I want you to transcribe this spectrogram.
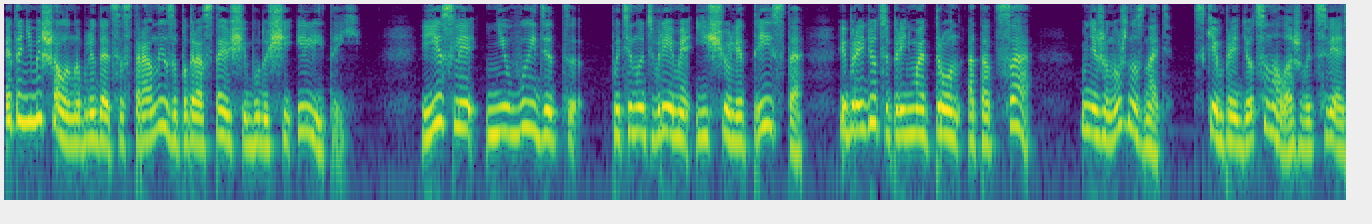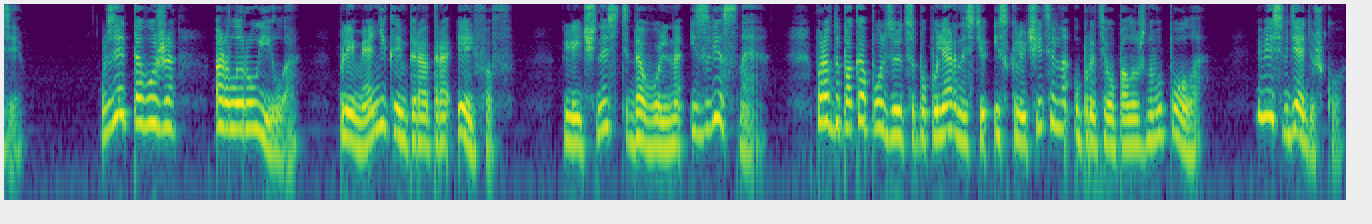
это не мешало наблюдать со стороны за подрастающей будущей элитой. Если не выйдет потянуть время еще лет триста и придется принимать трон от отца, мне же нужно знать, с кем придется налаживать связи. Взять того же Арла Руила, племянника императора эльфов. Личность довольно известная. Правда, пока пользуется популярностью исключительно у противоположного пола весь в дядюшку.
